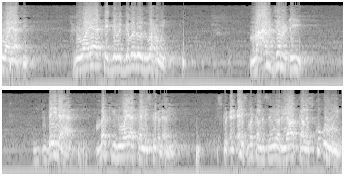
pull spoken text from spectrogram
riwaayaati riwaayaadka gebagabadoodu waxa weeye maca aljamci baynaha markii riwaayaadka laysku celceliyo isku celcelis marka la sameeyo riwaayaadka laysku ururin.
